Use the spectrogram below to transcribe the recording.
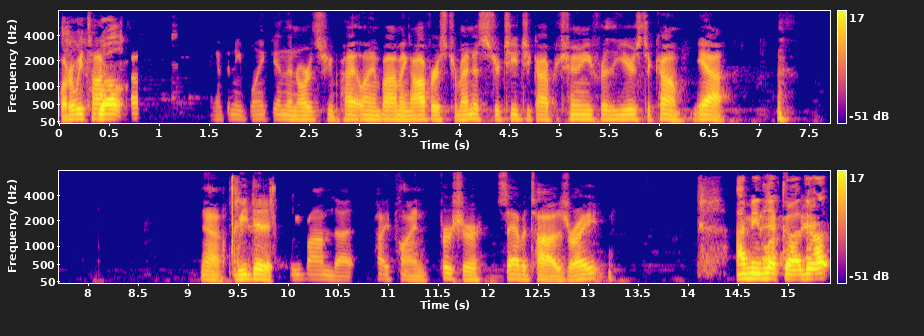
What are we talking Well, about? Antony Blinken, the Nord Stream pipeline bombing offers tremendous strategic opportunity for the years to come. Yeah, yeah, we did it. We bombed that pipeline for sure. Sabotage, right? I mean, look, uh, there are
